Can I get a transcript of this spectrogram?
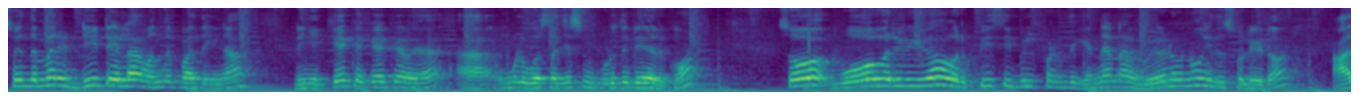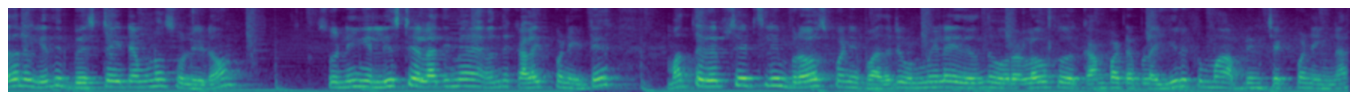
ஸோ இந்த மாதிரி டீட்டெயிலாக வந்து பார்த்தீங்கன்னா நீங்கள் கேட்க கேட்க உங்களுக்கு ஒரு சஜஷன் கொடுத்துட்டே இருக்கும். ஸோ ஓவர்வியூவாக ஒரு பிசி பில்ட் பண்ணுறதுக்கு என்னென்ன வேணும்னு இது சொல்லிவிடும் அதில் எது பெஸ்ட் ஐட்டம்னு சொல்லிவிடும் ஸோ நீங்கள் லிஸ்ட் எல்லாத்தையுமே வந்து கலெக்ட் பண்ணிவிட்டு மற்ற வெப்சைட்ஸ்லையும் ப்ரௌஸ் பண்ணி பார்த்துட்டு உண்மையிலே இது வந்து ஓரளவுக்கு கம்ஃபர்டபுளாக இருக்குமா அப்படின்னு செக் பண்ணிங்கன்னா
